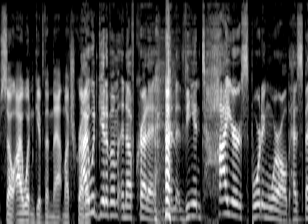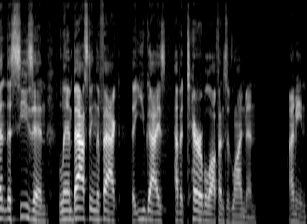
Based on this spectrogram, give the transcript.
so I wouldn't give them that much credit. I would give them enough credit when the entire sporting world has spent the season lambasting the fact that you guys have a terrible offensive lineman. I mean,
